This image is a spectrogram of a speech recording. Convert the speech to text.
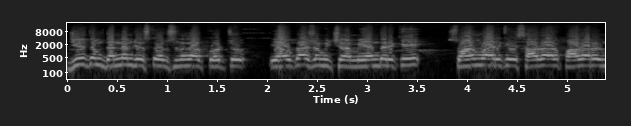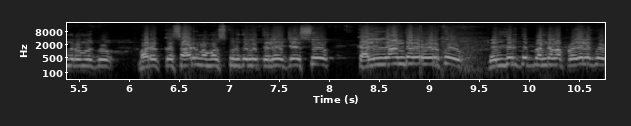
జీవితం దండం చేసుకోవాల్సిందిగా కోరుచు ఈ అవకాశం ఇచ్చిన మీ అందరికీ స్వామివారికి సాధారణ పాదారంధ్రములకు మరొక్కసారి నమస్కృతులు తెలియజేస్తూ కలియుగాంధర వరకు వెల్దుర్తి మండల ప్రజలకు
